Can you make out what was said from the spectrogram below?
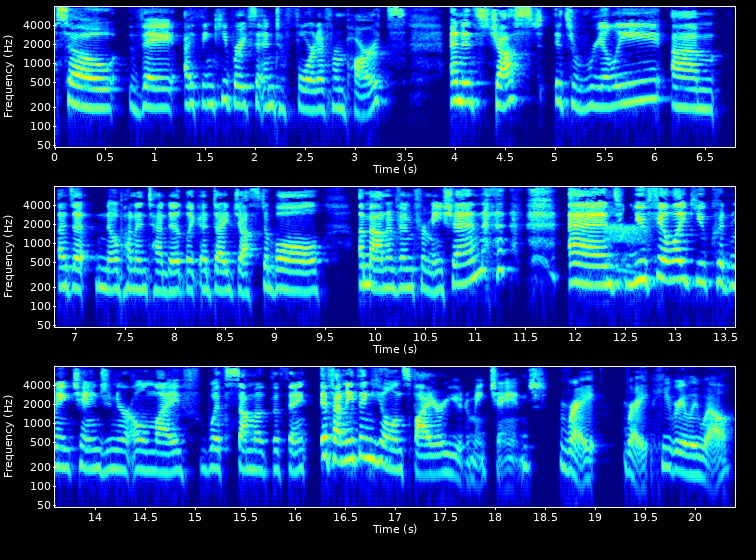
So they, I think he breaks it into four different parts, and it's just, it's really, um, a no pun intended, like a digestible amount of information, and you feel like you could make change in your own life with some of the thing. If anything, he'll inspire you to make change. Right, right. He really will.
